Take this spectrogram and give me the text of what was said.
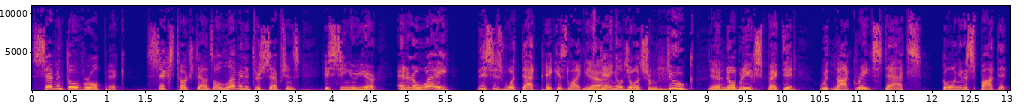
seventh overall pick, six touchdowns, 11 interceptions his senior year. And in a way, this is what that pick is like. It's Yeah. Daniel Jones from Duke Yeah. that nobody expected with not great stats going in a spot that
